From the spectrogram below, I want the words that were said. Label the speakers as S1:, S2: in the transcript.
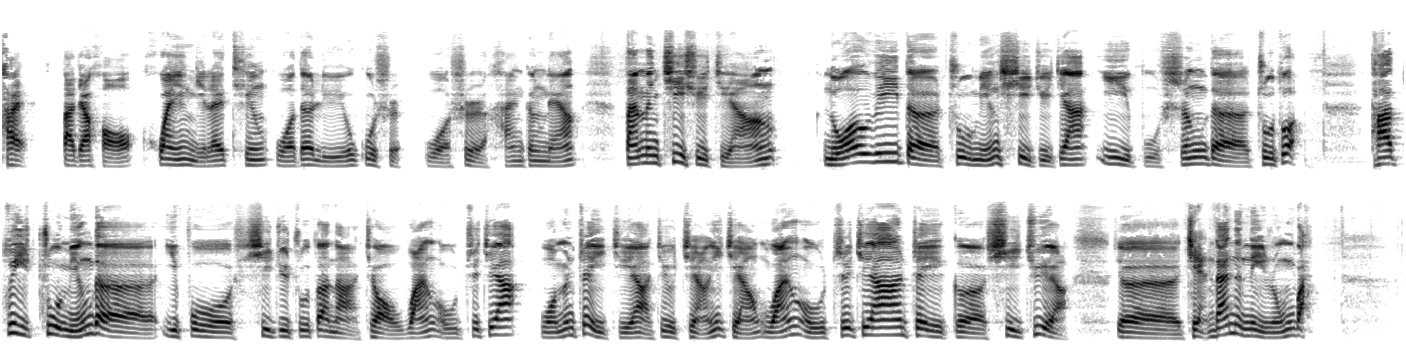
S1: 嗨，大家好，欢迎你来听我的旅游故事。我是韩庚良，咱们继续讲挪威的著名戏剧家易卜生的著作。他最著名的一部戏剧著作呢，叫《玩偶之家》。我们这一节啊，就讲一讲《玩偶之家》这个戏剧啊，呃，简单的内容吧。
